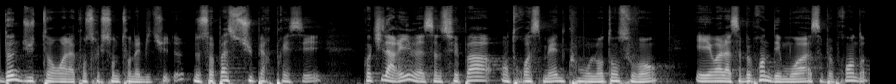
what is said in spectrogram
donne du temps à la construction de ton habitude. Ne sois pas super pressé. Quoi qu'il arrive, ça ne se fait pas en trois semaines comme on l'entend souvent. Et voilà, ça peut prendre des mois, ça peut prendre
